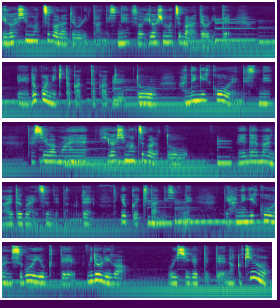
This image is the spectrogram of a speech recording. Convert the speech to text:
東松原で降りたんですね。そう東松原で降りて、えー、どこに行きたかったかというと羽木公園ですね。私は前東松原と明大前の間ぐらいに住んでたのでよく行ってたんですよね。で羽木公園すごい良くて緑が生い茂っててなんか木の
